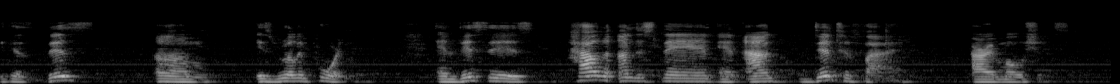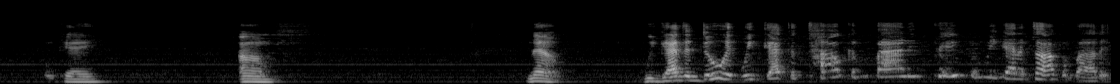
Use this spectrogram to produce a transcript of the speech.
because this um, is real important. And this is how to understand and identify our emotions. Okay? Um, now, we got to do it. We got to talk about it, people. We got to talk about it.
